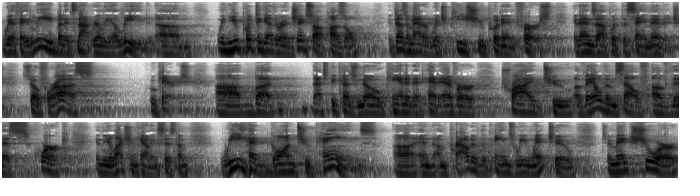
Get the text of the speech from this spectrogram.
with a lead, but it's not really a lead. Um, when you put together a jigsaw puzzle, it doesn't matter which piece you put in first, it ends up with the same image. So, for us, who cares? Uh, but that's because no candidate had ever tried to avail themselves of this quirk in the election counting system. We had gone to pains uh, and I'm proud of the pains we went to to make sure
